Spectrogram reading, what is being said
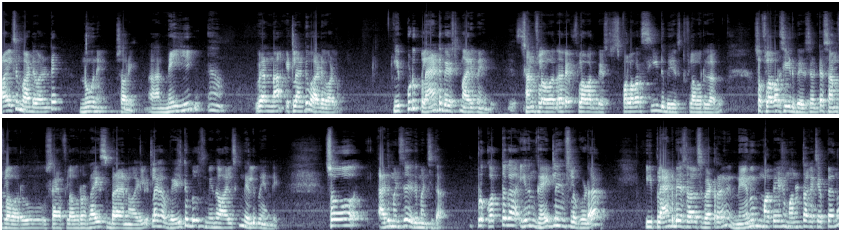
ఆయిల్స్ని వాడేవాళ్ళు అంటే నూనె సారీ నెయ్యి వెన్న ఇట్లాంటివి వాడేవాళ్ళం. ఇప్పుడు ప్లాంట్ బేస్డ్ మారిపోయింది. సన్ఫ్లవర్ అదే flower based flower seed based flower కాదు. సో ఫ్లవర్ సీడ్ బేస్డ్ అంటే sunflower safflower rice bran oil ఇట్లా వెజిటబుల్స్ మీద ఆయిల్స్ కింద వెళ్ళిపోయింది. సో అది మంచిదా ఇది మంచిదా? ఇప్పుడు కొత్తగా ఈవెన్ గైడ్ లైన్స్లో కూడా ఈ ప్లాంట్ బేస్డ్ ఆయిల్స్ బెటర్ అని నేను మా పేషెంట్ మొన్నటిదాకా చెప్పాను.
